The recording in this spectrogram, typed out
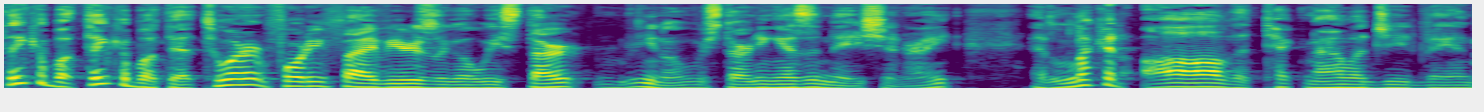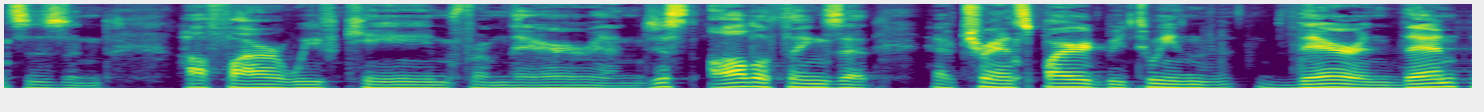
think about think about that. 245 years ago, we start, you know, we're starting as a nation, right? And look at all the technology advances and how far we've came from there, and just all the things that have transpired between there and then.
